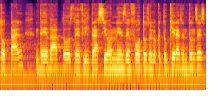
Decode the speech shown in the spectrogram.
total de datos, de filtraciones, de fotos, de lo que tú quieras. Entonces,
